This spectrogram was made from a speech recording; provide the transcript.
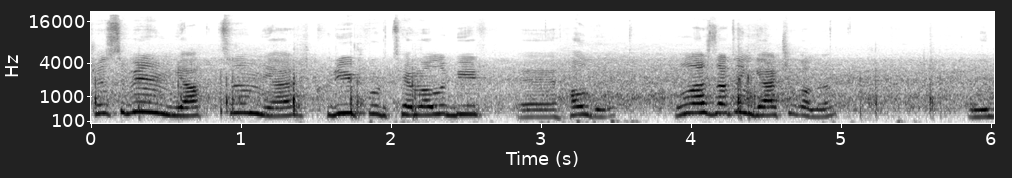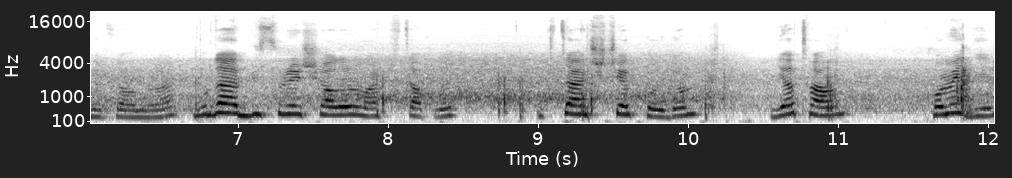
Şurası benim yaptığım yer. Creeper temalı bir e, halı. Bunlar zaten gerçek halı. Oyundaki halılar. Burada bir sürü eşyalarım var kitaplık. İki tane çiçek koydum. Yatağım. Komedin.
